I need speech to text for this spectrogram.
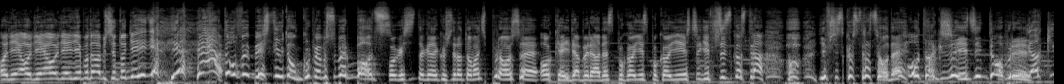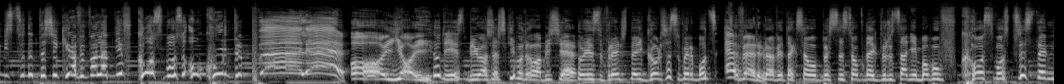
O nie, o nie, o nie, nie podoba mi się to. Nie, nie, nie, nie. To wymyślił tą głupią supermoc. Mogę się z tego jakoś ratować, proszę. Okej, damy radę, spokojnie, spokojnie. Jeszcze nie wszystko stra... O, nie wszystko stracone. O, tak żyje, dzień dobry. Jakimś cudem ta siekiera wywala mnie w kosmos. O kurde, bele! Oj, oj. To nie jest miła rzecz, nie podoba mi się. To jest wręcz najgorsza supermoc ever. Prawie tak samo bezsensowne jak wyrzucanie mobów w kosmos przez ten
